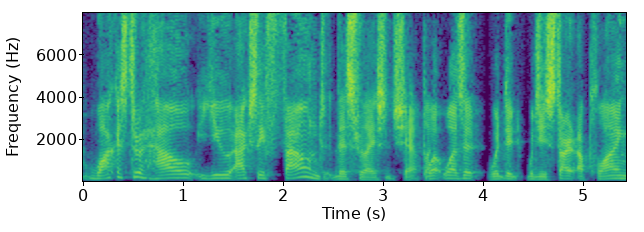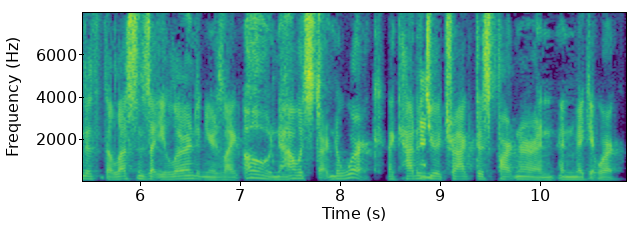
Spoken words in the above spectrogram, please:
walk us through how you actually found this relationship. What was it? Would did would you start applying the, the lessons that you learned, and you're like, oh, now it's starting to work? Like, how did you attract this partner and and make it work?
